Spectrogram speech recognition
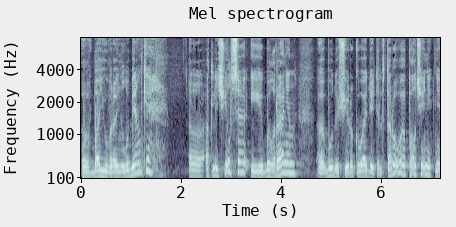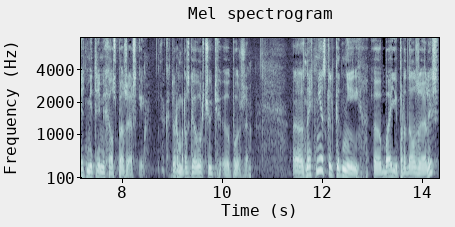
в бою в районе Лубянки, э, отличился и был ранен э, будущий руководитель второго ополчения князь Дмитрий Михайлович Пожарский, о котором разговор чуть э, позже. Значит, несколько дней бои продолжались.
